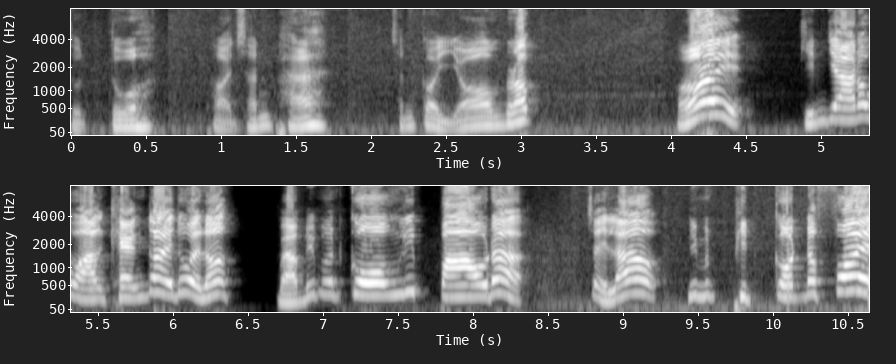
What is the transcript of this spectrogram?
สุดตัว ถ้าฉันแพ้ ฉันก็ยอมรับ เฮ้ย กินยาระหว่างแข่งได้ด้วยเหรอ แบบนี้มันโกงหรือเปล่านะ ใช่แล้วนี่มันผิดกฎนะเฟ้ย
